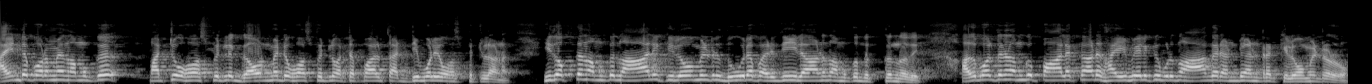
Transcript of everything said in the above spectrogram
അതിന്റെ പുറമെ നമുക്ക് മറ്റു ഹോസ്പിറ്റൽ ഗവൺമെന്റ് ഹോസ്പിറ്റൽ ഒറ്റപ്പാലത്ത് അടിപൊളി ഹോസ്പിറ്റലാണ് ഇതൊക്കെ നമുക്ക് നാല് കിലോമീറ്റർ ദൂര പരിധിയിലാണ് നമുക്ക് നിൽക്കുന്നത്. അതുപോലെ തന്നെ നമുക്ക് പാലക്കാട് ഹൈവേയിലേക്ക് ഇവിടുന്ന് ആകെ രണ്ട് രണ്ടര കിലോമീറ്റർ ഉള്ളൂ.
